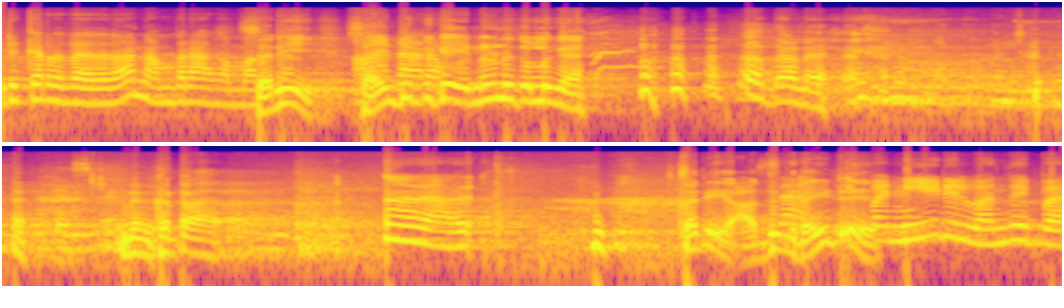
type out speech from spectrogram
இருக்கிறத தான் நம்புகிறாங்க சரி சயின்டிஃபிக்காக என்னன்னு சொல்லுங்க. அதானே. கரெக்டா? சரி அதுக்கு ரைட்டு இப்போ நீரில் வந்து இப்போ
